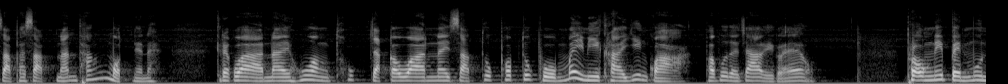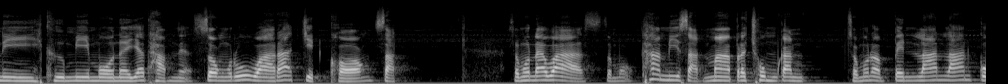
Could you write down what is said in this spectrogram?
สรรพสัตว์นั้นทั้งหมดเนี่ยนะเรียกว่าในห่วงทุกจักรวาลในสัตว์ทุกภพทุกภูมิไม่มีใครยิ่งกว่า พระพุทธเจ้าอีกแล้ว พระองค์นี้เป็นมุนีคือมีโมนยธรรมเนี่ยทรงรู้วาระจิตของสัตว์ สมมตินะว่าสมมติถ้ามีสัตว์มาประชุมกัน สมมติว่าเป็นล้านล้านโก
